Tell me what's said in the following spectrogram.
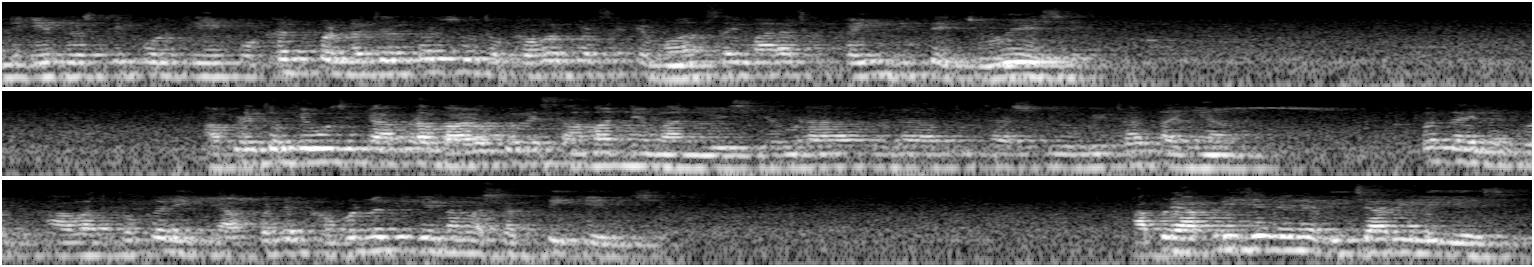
અને એ દ્રષ્ટિકોણથી એક વખત પણ નજર કરશું તો ખબર પડશે કે મહંત સાહેબ મહારાજ કઈ રીતે જુએ છે. આપણે તો કેવું છે કે આપણા બાળકોને સામાન્ય માનીએ છીએ. હમણાં બધા પિતાશ્રીઓ બેઠા હતા અહીંયા. બધાએ લગભગ આ વાત તો કરી કે આપણને ખબર નથી કે એનામાં શક્તિ કેવી છે. આપણે આપણી જેમ એને વિચારી લઈએ છીએ.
